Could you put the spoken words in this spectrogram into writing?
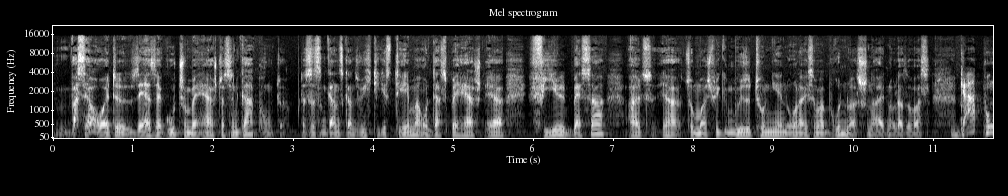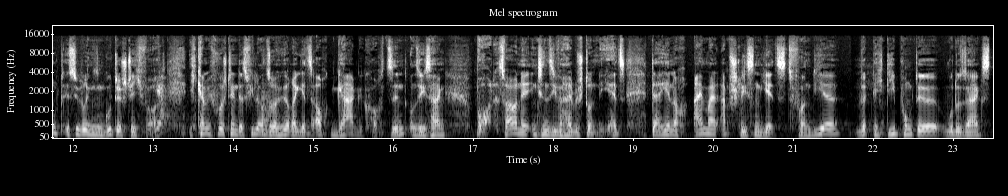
was er heute sehr, sehr gut schon beherrscht, das sind Garpunkte. Das ist ein ganz, ganz wichtiges Thema und das beherrscht er viel besser als, ja, zum Beispiel Gemüseturnieren oder ich sag mal Brünnwas schneiden oder sowas. Garpunkt ist übrigens ein gutes Stichwort. Ja. Ich kann mir vorstellen, dass viele unserer Hörer jetzt auch gar gekocht sind und sich sagen, boah, das war eine intensive halbe Stunde jetzt. Da hier noch einmal abschließend jetzt von dir wirklich die Punkte, wo du sagst,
